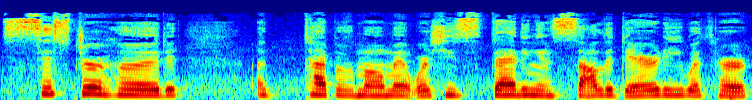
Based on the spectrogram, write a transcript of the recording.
sisterhood a type of moment where she's standing in solidarity with her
